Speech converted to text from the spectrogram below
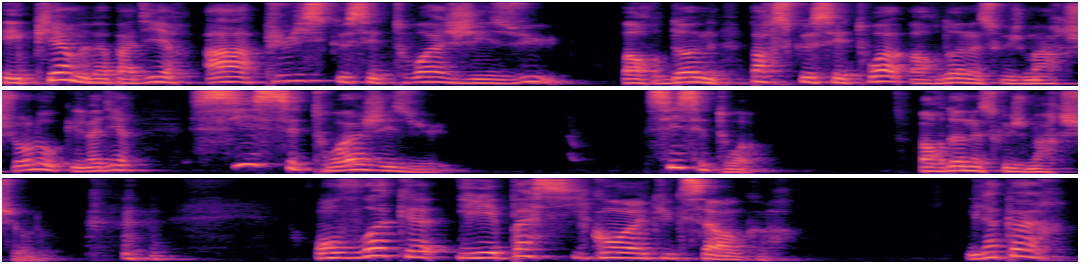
Et Pierre ne va pas dire ah puisque c'est toi Jésus, ordonne parce que c'est toi, ordonne à ce que je marche sur l'eau. Il va dire si c'est toi Jésus, si c'est toi, ordonne à ce que je marche sur l'eau. on voit qu'il n'est pas si convaincu que ça encore. Il a peur.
